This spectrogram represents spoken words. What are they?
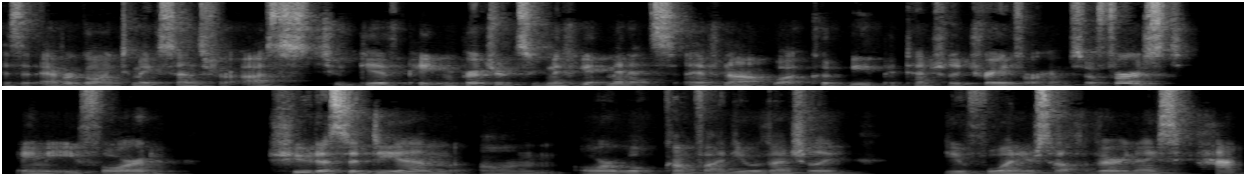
is it ever going to make sense for us to give Payton Pritchard significant minutes? And if not, what could we potentially trade for him? So first, Amy E. Ford, shoot us a DM, um, or we'll come find you eventually. You've won yourself a very nice hat.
